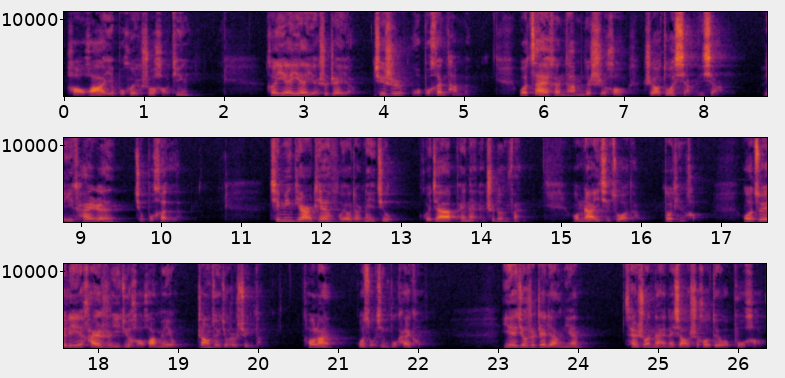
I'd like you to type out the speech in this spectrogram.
好话也不会说好听。和爷爷也是这样。其实我不恨他们，我再恨他们的时候，只要多想一想，离开人就不恨了。清明第二天，我有点内疚，回家陪奶奶吃顿饭。我们俩一起做的都挺好，我嘴里还是一句好话没有，张嘴就是训他。后来我索性不开口，也就是这两年才说奶奶小时候对我不好，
